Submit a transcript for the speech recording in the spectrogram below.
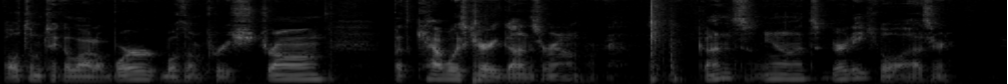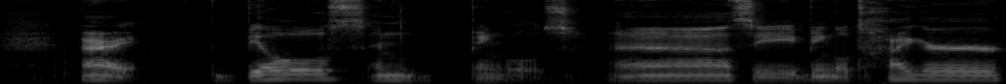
both of them take a lot of work. Both of them pretty strong, but the Cowboys carry guns around. Guns, you know, that's a great equalizer. All right, the Bills and Bengals. Uh, let's see. Bengal Tiger.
